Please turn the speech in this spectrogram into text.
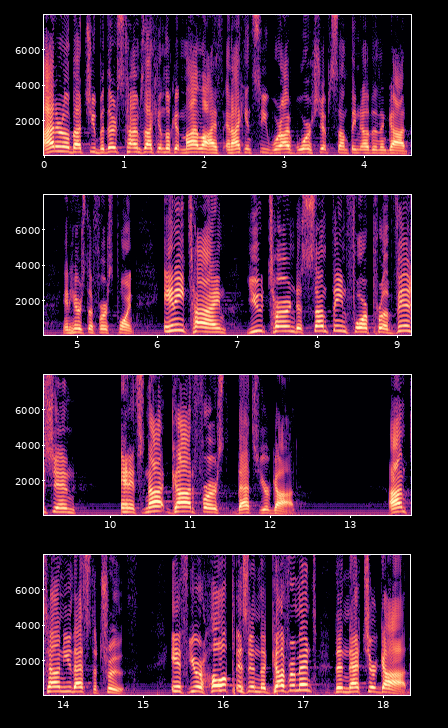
I don't know about you, but there's times I can look at my life and I can see where I've worshiped something other than God. And here's the first point anytime you turn to something for provision and it's not God first, that's your God. I'm telling you, that's the truth. If your hope is in the government, then that's your God.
